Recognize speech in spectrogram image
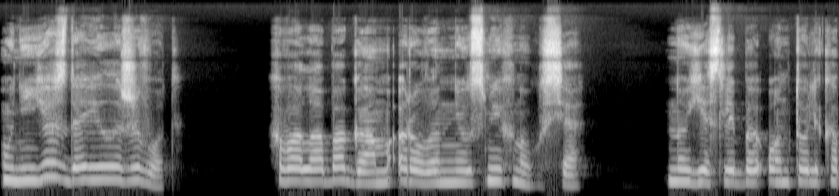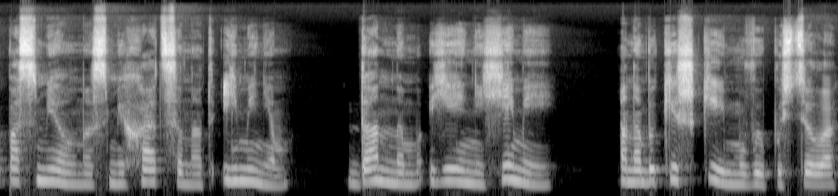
У нее сдавило живот. Хвала богам, Рован не усмехнулся. Но если бы он только посмел насмехаться над именем, данным ей не химией, она бы кишки ему выпустила.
